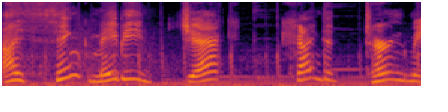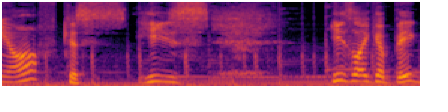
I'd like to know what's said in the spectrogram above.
I think maybe Jak kind of turned me off because he's he's like a big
